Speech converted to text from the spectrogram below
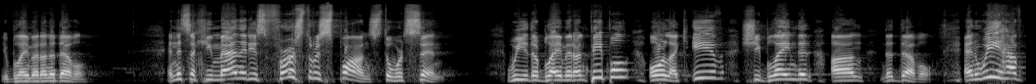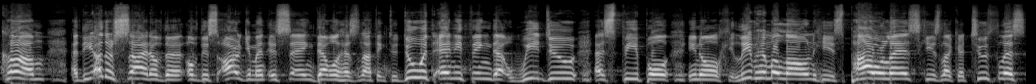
you blame it on the devil. And it's a humanity's first response towards sin. We either blame it on people or like Eve, she blamed it on the devil. And we have come at the other side of the of this argument is saying devil has nothing to do with anything that we do as people. You know, leave him alone. He's powerless. He's like a toothless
